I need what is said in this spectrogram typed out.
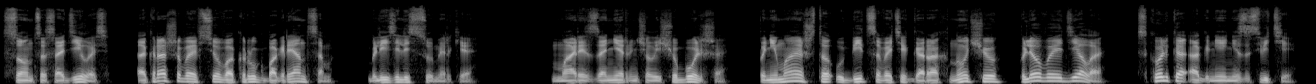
Солнце садилось, окрашивая все вокруг багрянцем, близились сумерки. Марис занервничал еще больше, понимая, что убиться в этих горах ночью — плевое дело, сколько огней не засвети.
